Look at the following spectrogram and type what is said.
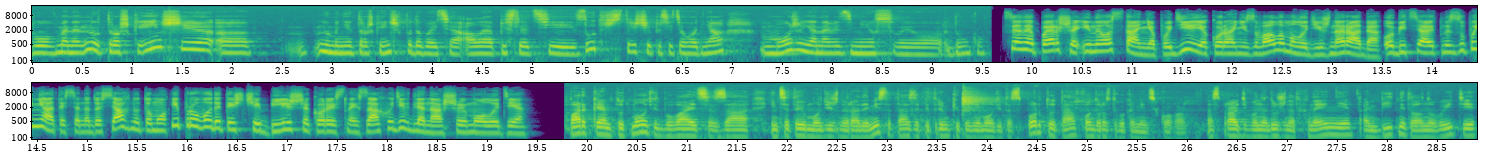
бо в мене ну трошки інші. Ну, мені трошки інше подобається, але після цієї зустрічі, після цього дня, може, я навіть зміню свою думку. Це не перша і не остання подія, яку організувала молодіжна рада. Обіцяють не зупинятися на досягнутому і проводити ще більше корисних заходів для нашої молоді. Парк Кемп тут молодь відбувається за ініціативи молодіжної ради міста та за підтримки управління молоді та спорту та фонду розвитку Кам'янського. Насправді вони дуже натхненні, амбітні, талановиті.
